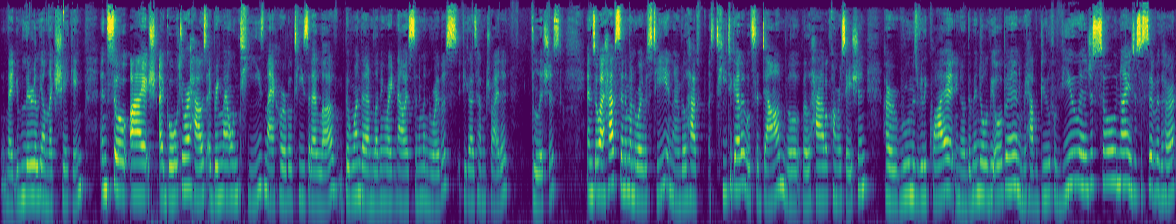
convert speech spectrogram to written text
Like literally, I'm like shaking. And so I I go to her house. I bring my own teas, my herbal teas that I love. The one that I'm loving right now is cinnamon rooibos. If you guys haven't tried it, delicious. And so I have cinnamon rooibos tea, and I will have a tea together. We'll sit down. We'll we'll have a conversation. Her room is really quiet. You know, the window will be open, and we have a beautiful view, and it's just so nice just to sit with her,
